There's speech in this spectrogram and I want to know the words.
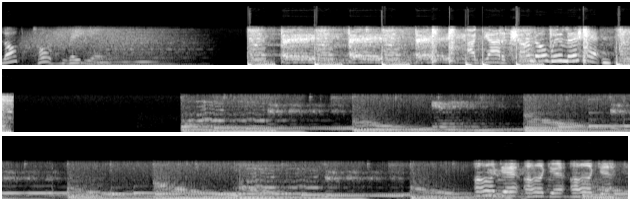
Blog Talk Radio. Hey, hey, hey. I got a condo in Manhattan. Oh yeah, oh yeah, oh yeah.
